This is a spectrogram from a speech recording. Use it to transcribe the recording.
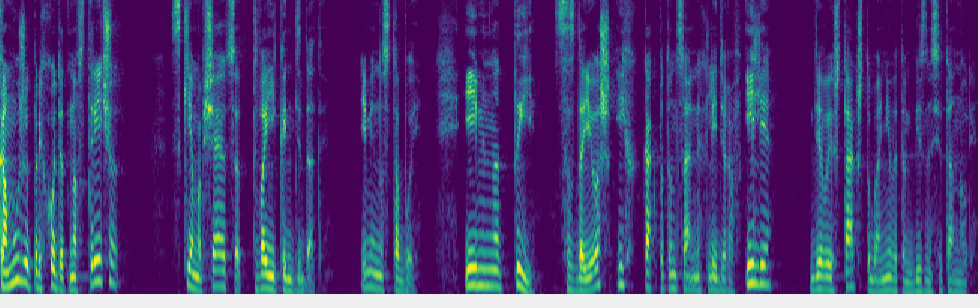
Кому же приходят на встречу, с кем общаются твои кандидаты? Именно с тобой. И именно ты создаешь их как потенциальных лидеров или делаешь так, чтобы они в этом бизнесе тонули.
